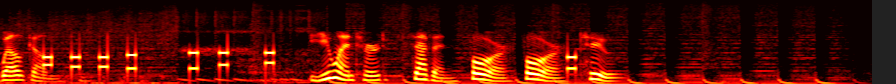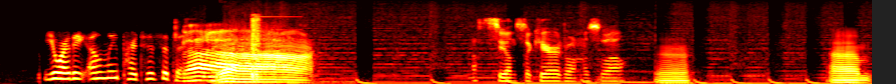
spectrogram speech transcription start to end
Welcome. You entered 7442. You are the only participant. Ah. That's the unsecured one as well. Uh, um,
